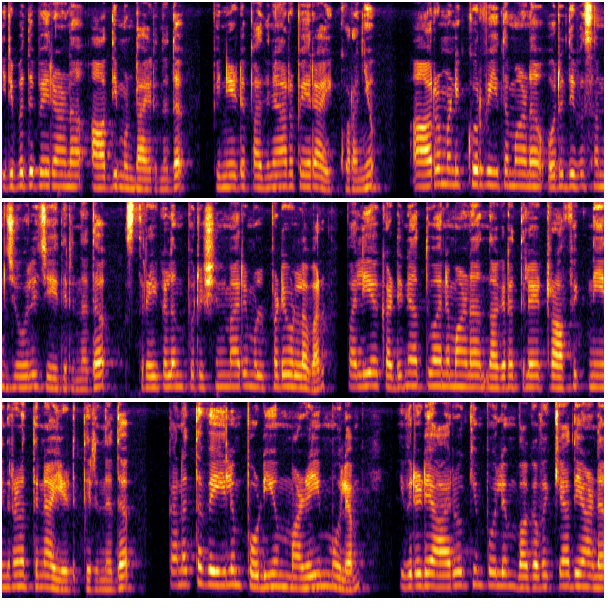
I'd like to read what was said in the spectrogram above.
ഇരുപത് പേരാണ് ആദ്യമുണ്ടായിരുന്നത്. പിന്നീട് പതിനാറ് പേരായി കുറഞ്ഞു. ആറു മണിക്കൂർ വീതമാണ് ഒരു ദിവസം ജോലി ചെയ്തിരുന്നത്. സ്ത്രീകളും പുരുഷന്മാരും ഉൾപ്പെടെയുള്ളവർ വലിയ കഠിനാധ്വാനമാണ് നഗരത്തിലെ ട്രാഫിക് നിയന്ത്രണത്തിനായി എടുത്തിരുന്നത്. കനത്ത വെയിലും പൊടിയും മഴയും മൂലം ഇവരുടെ ആരോഗ്യം പോലും വകവയ്ക്കാതെയാണ്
